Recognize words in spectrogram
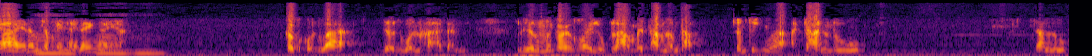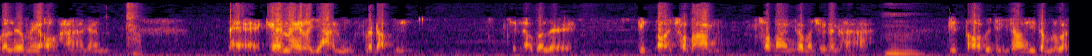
ได้นะมันจะไปไหนได้ไงอะอืมก็ปรากฏว่าเดินวนหากัน เรื่องมันก็ค่อยๆลุกลามไปตามลำดับ จนถึงว่าอาจารย์รู้ อาจารย์รู้ก็เริ่มให้ออกหากันครับแต่แค่ในระยะหนึ่งระดับหนึ่งเสร็จแล้วก็เลย ติดต่อชาวบ้าน ชาวบ้านก็มาช่วยกันหาอืมติดต่อไปถึงเจ้าหน้าที่ตำรวจ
